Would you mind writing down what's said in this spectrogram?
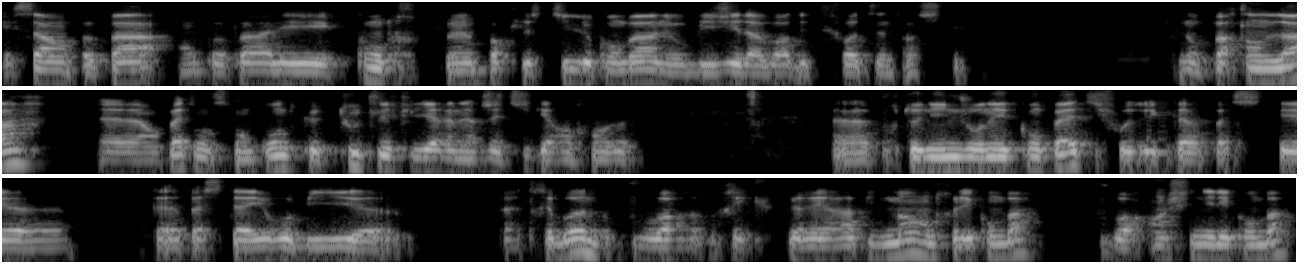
Et ça, on peut pas, on peut pas aller contre. Peu importe le style de combat, on est obligé d'avoir des très hautes intensités. Donc partant de là, en fait, on se rend compte que toutes les filières énergétiques rentrent en jeu. Euh, pour tenir une journée de compète, il faut des capacités, euh, capacités aérobie très bonnes pour pouvoir récupérer rapidement entre les combats, pouvoir enchaîner les combats.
